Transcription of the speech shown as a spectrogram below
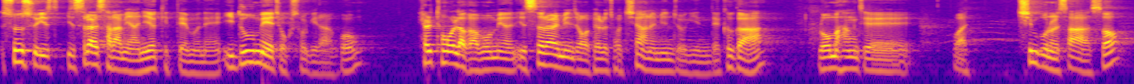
순수 이스라엘 사람이 아니었기 때문에 이두메 족속이라고 혈통 올라가 보면 이스라엘 민족과 별로 좋지 않은 민족인데 그가 로마 황제와 친분을 쌓아서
